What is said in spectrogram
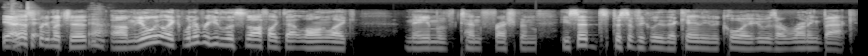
Yeah, Yeah, that's t- pretty much it. yeah. Um, the only like whenever he listed off like that long like name of ten freshmen, he said specifically that Kennedy McCoy, who is our running back,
